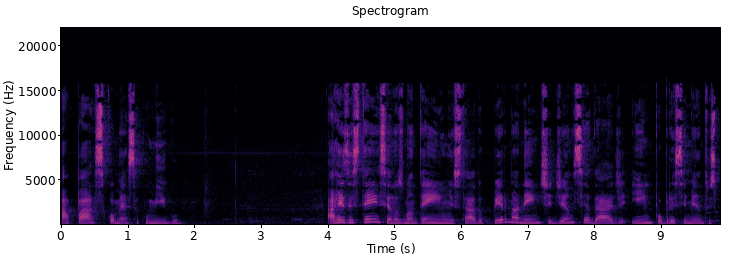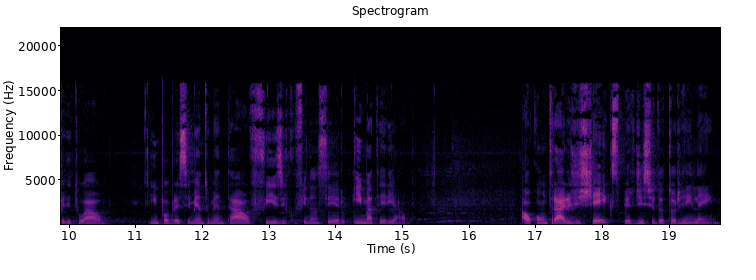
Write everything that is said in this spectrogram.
A paz começa comigo. A resistência nos mantém em um estado permanente de ansiedade e empobrecimento espiritual, empobrecimento mental, físico, financeiro e material. Ao contrário de Shakespeare, disse o Dr. Heinlein,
